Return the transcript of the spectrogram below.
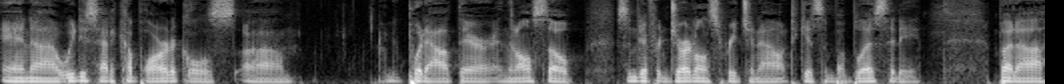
and uh, we just had a couple articles um, put out there, and then also some different journalists reaching out to get some publicity. But uh,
